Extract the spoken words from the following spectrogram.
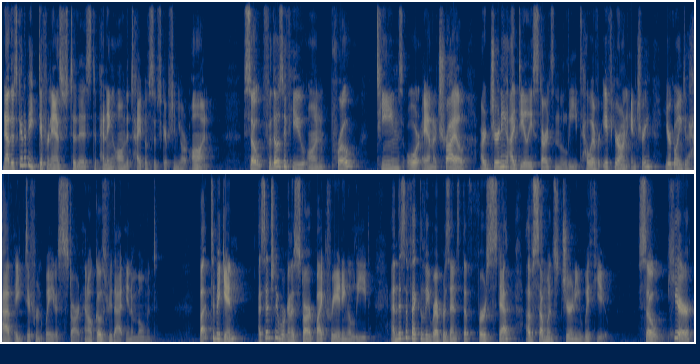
Now, there's going to be different answers to this depending on the type of subscription you're on. So for those of you on Pro, Teams, or on a trial, our journey ideally starts in the leads. However, if you're on entry, you're going to have a different way to start, and I'll go through that in a moment. But to begin, essentially we're going to start by creating a lead. And this effectively represents the first step of someone's journey with you. So here,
